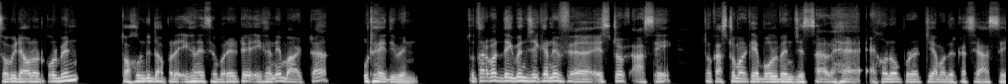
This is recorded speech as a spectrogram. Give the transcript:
ছবি ডাউনলোড করবেন, তখন কিন্তু আপনারা এখানে ফেভারিটে এখানে মার্কটা উঠাই দিবেন। তো তারপর দেখবেন যে এখানে স্টক আছে। তো কাস্টমারকে বলবেন যে, স্যার হ্যাঁ এখনও প্রোডাক্টটি আমাদের কাছে আছে।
